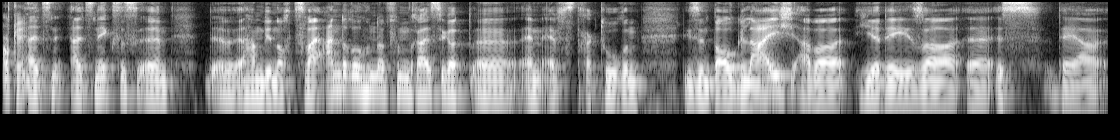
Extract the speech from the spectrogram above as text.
Okay. Als, als nächstes ähm, äh, haben wir noch zwei andere 135er äh, MFs Traktoren. Die sind baugleich, aber hier dieser äh, ist der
